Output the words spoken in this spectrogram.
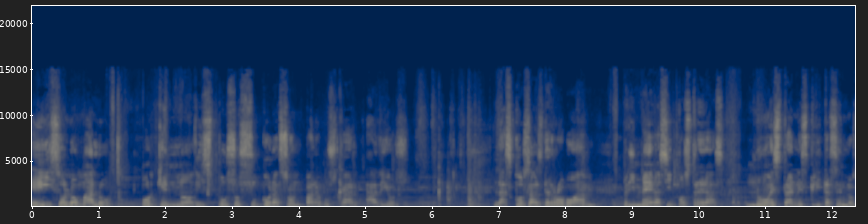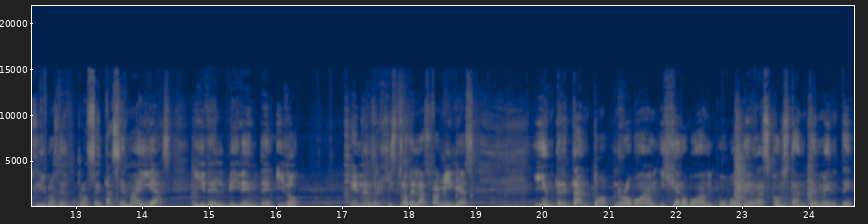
E hizo lo malo porque no dispuso su corazón para buscar a Dios. Las cosas de Roboam, primeras y postreras, no están escritas en los libros del profeta Semaías y del vidente Ido en el registro de las familias. Y entre tanto, Roboam y Jeroboam hubo guerras constantemente,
